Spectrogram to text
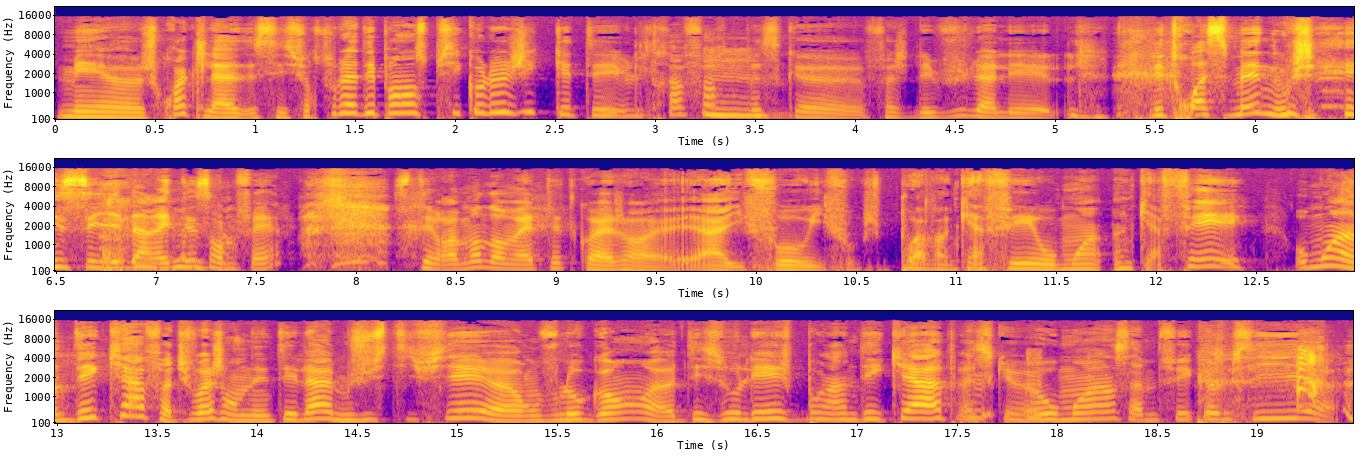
Mais euh, je crois que c'est surtout la dépendance psychologique qui était ultra forte Mm. parce que, enfin, je l'ai vu là les, les trois semaines où j'ai essayé d'arrêter sans le faire. C'était vraiment dans ma tête quoi. Genre, ah, il faut, il faut que je boive un café, au moins un café, au moins un déca. Enfin, tu vois, j'en étais là à me justifier euh, en vloguant. euh, Désolé, je bois un déca parce que au moins ça me fait comme si. euh,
